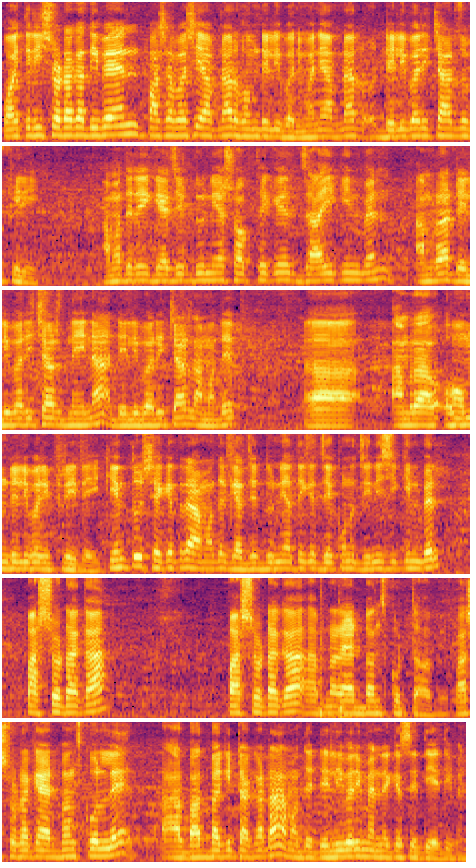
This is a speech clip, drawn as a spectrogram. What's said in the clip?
পঁয়ত্রিশশো টাকা দিবেন, পাশাপাশি আপনার হোম ডেলিভারি মানে আপনার ডেলিভারি চার্জও ফ্রি আমাদের এই গ্যাজেট দুনিয়া সব থেকে যাই কিনবেন, আমরা ডেলিভারি চার্জ নেই না, ডেলিভারি চার্জ আমাদের আমরা হোম ডেলিভারি ফ্রি দেই। কিন্তু সেক্ষেত্রে আমাদের গ্যাজেট দুনিয়া থেকে যে কোনো জিনিসই কিনবেন, পাঁচশো টাকা পাঁচশো টাকা আপনার অ্যাডভান্স করতে হবে। পাঁচশো টাকা অ্যাডভান্স করলে আর বাদ বাকি টাকাটা আমাদের ডেলিভারি ম্যানের কাছে দিয়ে দিবেন।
